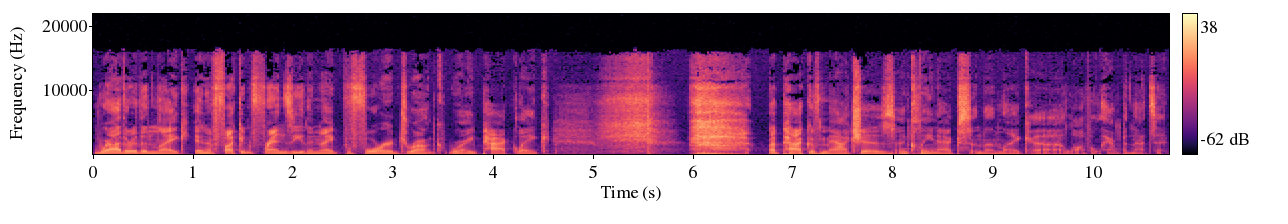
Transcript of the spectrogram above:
rather than like in a fucking frenzy the night before drunk where I pack like a pack of matches and Kleenex and then like a lava lamp and that's it.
